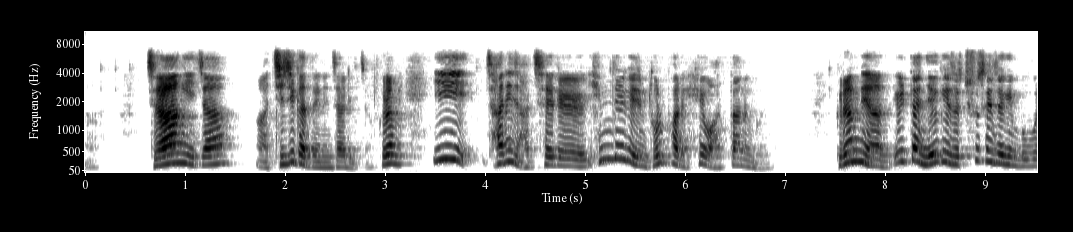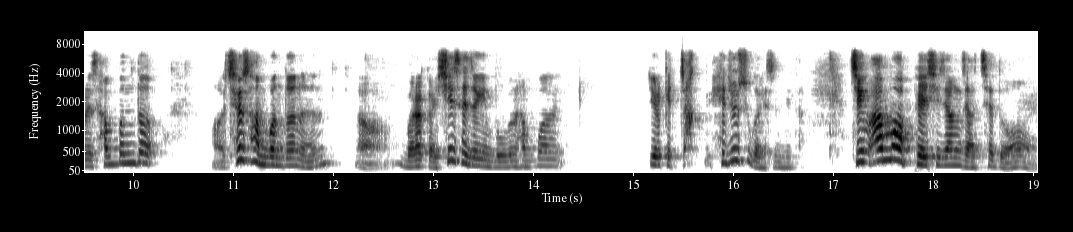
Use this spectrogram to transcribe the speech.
어, 저항이자 어, 지지가 되는 자리죠. 그럼 이 자리 자체를 힘들게 지금 돌파를 해왔다는 거예요. 그러면 일단 여기서 추세적인 부분에서 한 번 더, 어, 최소 한 번 더는, 어, 뭐랄까요, 시세적인 부분을 한 번 이렇게 쫙 해줄 수가 있습니다. 지금 암호화폐 시장 자체도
